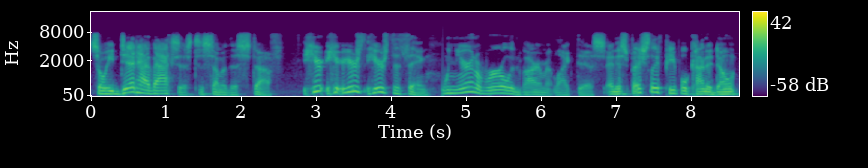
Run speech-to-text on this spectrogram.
So he did have access to some of this stuff. Here, here, here's here's the thing: when you're in a rural environment like this, and especially if people kind of don't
